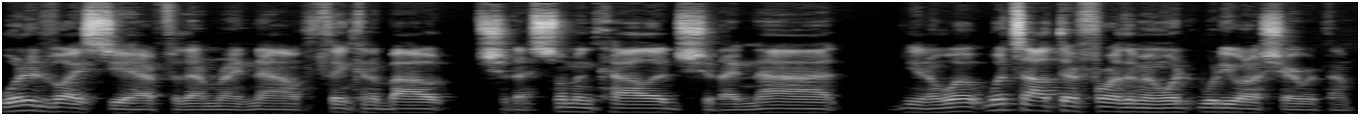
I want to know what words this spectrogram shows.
what advice do you have for them right now? Thinking about should i swim in college? Should i not? You know what, what's out there for them and what, what do you want to share with them?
